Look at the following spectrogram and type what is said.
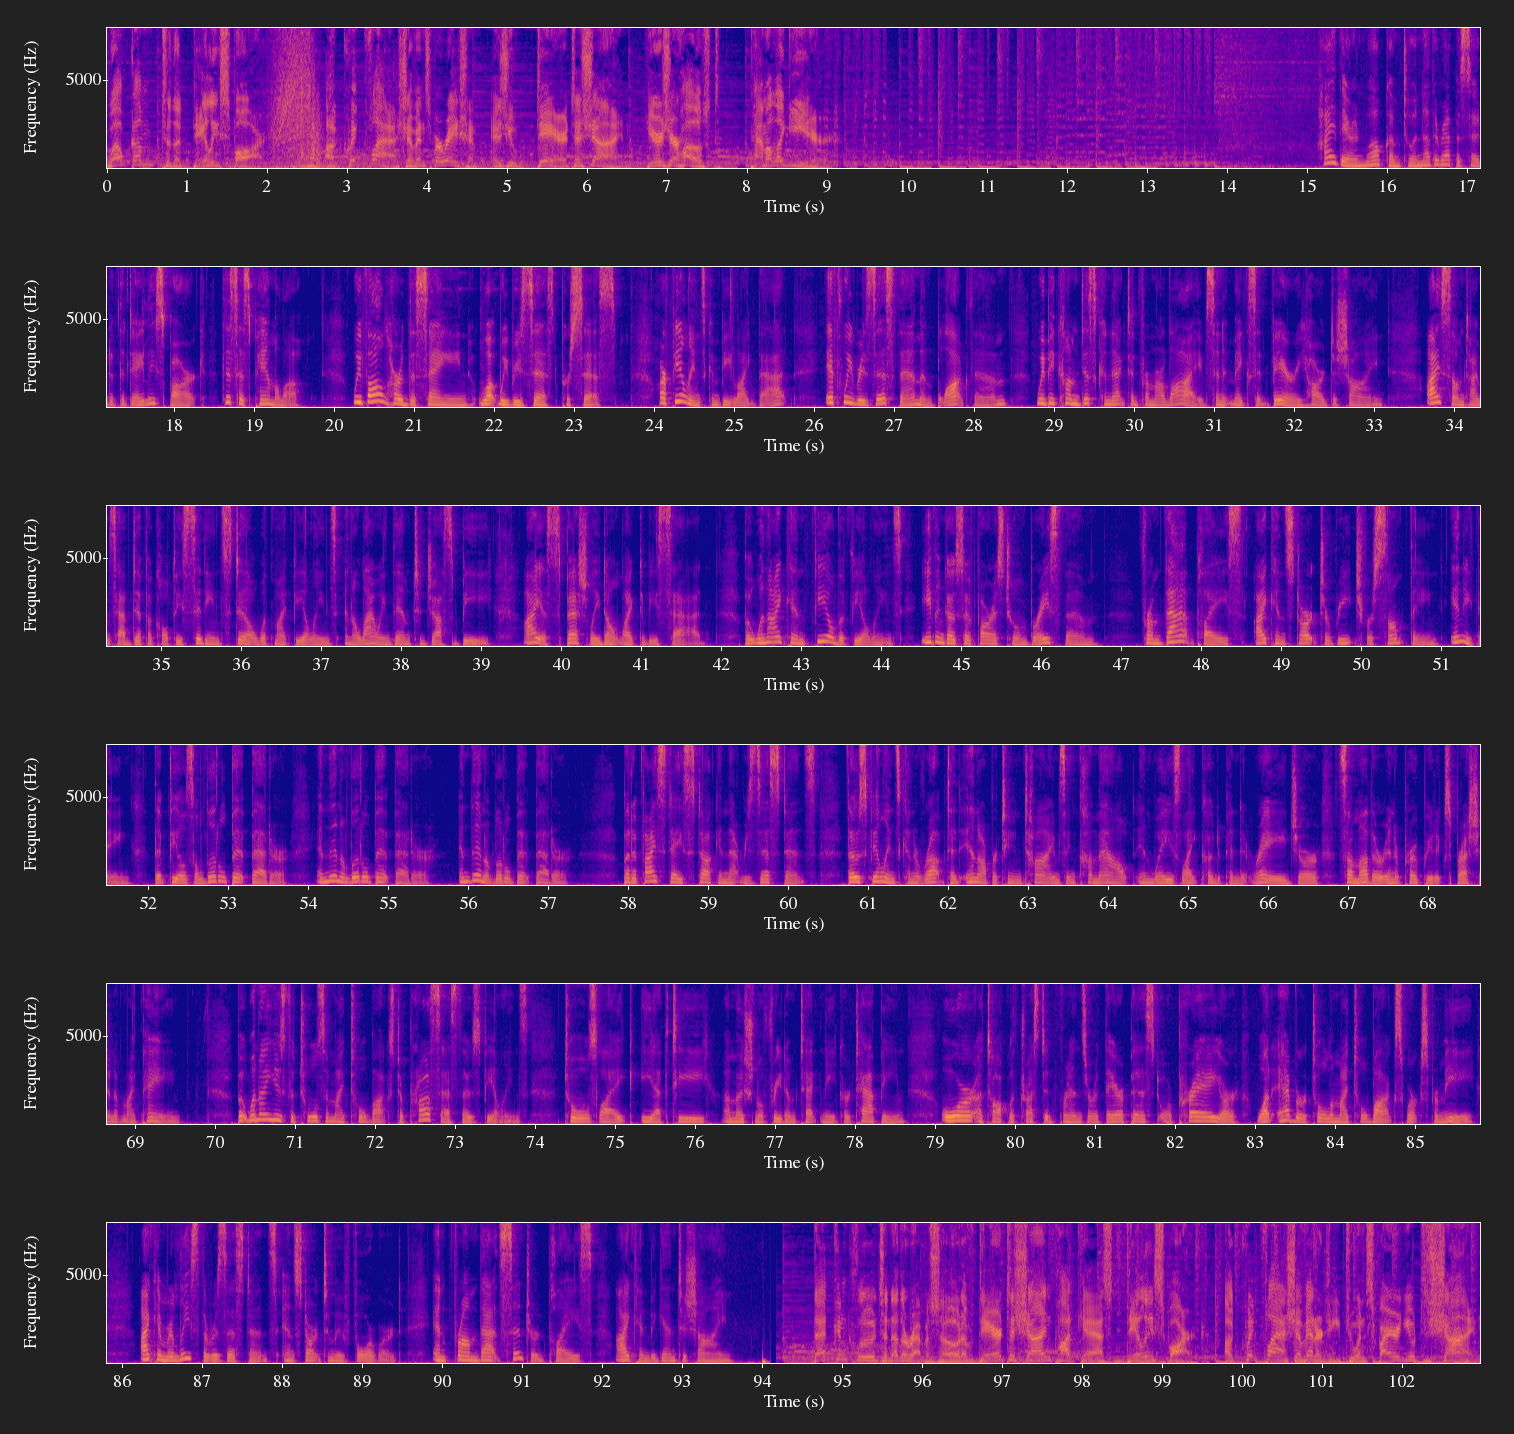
Welcome to the Daily Spark. A quick flash of inspiration as you dare to shine. Here's your host, Pamela Gear. Hi there, and welcome to another episode of the Daily Spark. This is Pamela. We've all heard the saying, what we resist persists. Our feelings can be like that. If we resist them and block them, we become disconnected from our lives and it makes it very hard to shine. I sometimes have difficulty sitting still with my feelings and allowing them to just be. I especially don't like to be sad. But when I can feel the feelings, even go so far as to embrace them, from that place I can start to reach for something, anything, that feels a little bit better, and then a little bit better, and then a little bit better. But if I stay stuck in that resistance, those feelings can erupt at inopportune times and come out in ways like codependent rage or some other inappropriate expression of my pain. But when I use the tools in my toolbox to process those feelings, tools like EFT, emotional freedom technique, or tapping, or a talk with trusted friends or a therapist, or pray, or whatever tool in my toolbox works for me, I can release the resistance and start to move forward. And from that centered place, I can begin to shine. That concludes another episode of Dare to Shine podcast Daily Spark. A quick flash of energy to inspire you to shine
